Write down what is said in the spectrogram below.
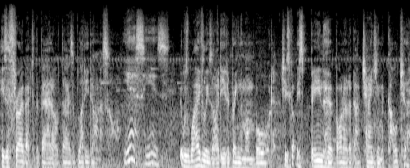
He's a throwback to the bad old days of bloody dinosaur. Yes, he is. It was Waverley's idea to bring them on board. She's got this bee in her bonnet about changing the culture.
